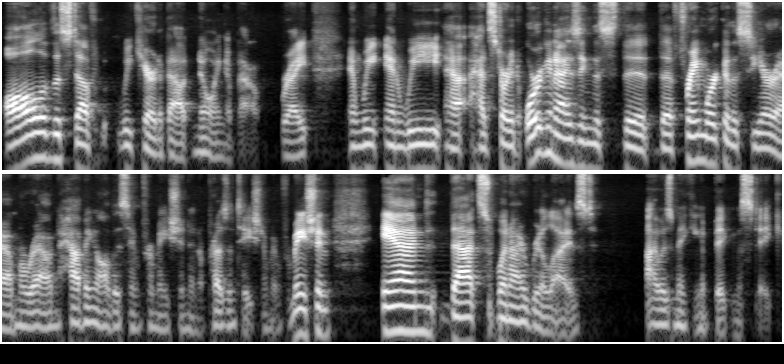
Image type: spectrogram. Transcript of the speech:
all of the stuff we cared about knowing about right? And we and we ha- had started organizing this the the framework of the crm around having all this information in a presentation of information. And that's when i realized i was making a big mistake.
